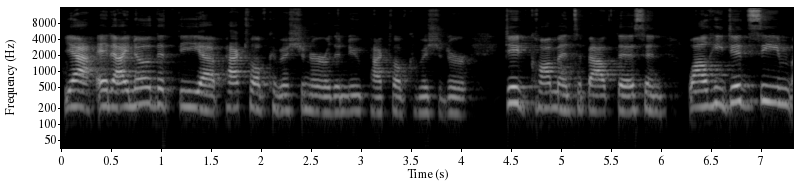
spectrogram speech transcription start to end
Yeah, and I know that the uh, Pac 12 commissioner, the new Pac 12 commissioner, did comment about this. And while he did seem,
